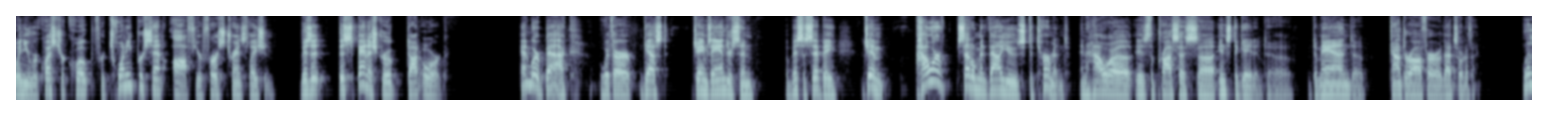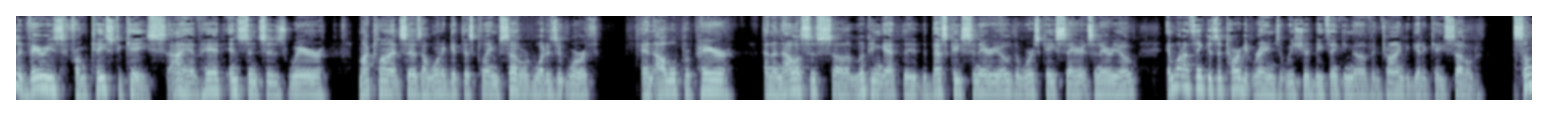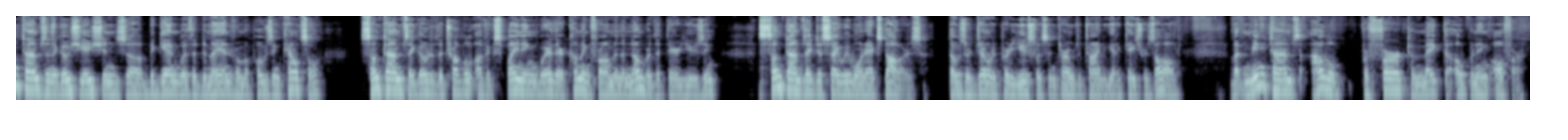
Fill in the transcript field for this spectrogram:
when you request your quote for 20% off your first translation. Visit thespanishgroup.org. And we're back with our guest, James Anderson of Mississippi. Jim, how are settlement values determined and how uh, is the process uh, instigated? Uh, demand, uh, counteroffer, that sort of thing? Well, it varies from case to case. I have had instances where my client says, I want to get this claim settled. What is it worth? And I will prepare an analysis uh, looking at the, the best case scenario, the worst case scenario, and what I think is a target range that we should be thinking of in trying to get a case settled. Sometimes the negotiations uh, begin with a demand from opposing counsel. Sometimes they go to the trouble of explaining where they're coming from and the number that they're using. Sometimes they just say, we want X dollars. Those are generally pretty useless in terms of trying to get a case resolved. But many times I will prefer to make the opening offer.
